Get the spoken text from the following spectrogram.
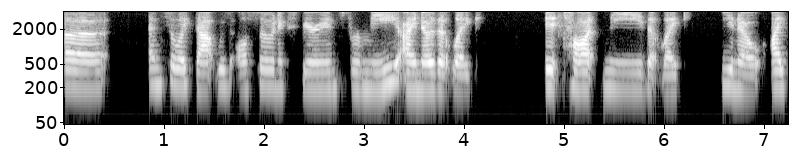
uh and so like that was also an experience for me i know that like it taught me that like you know i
